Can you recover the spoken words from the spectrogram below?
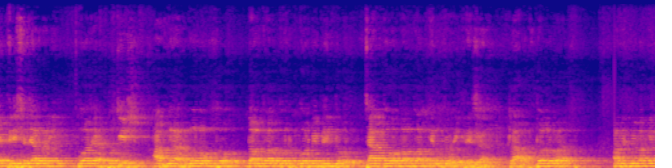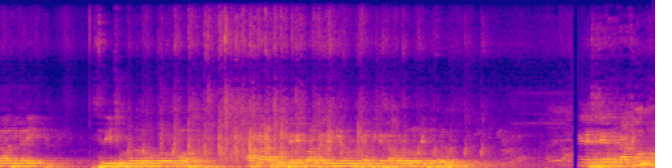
একত্রিশে জানুয়ারি দু হাজার পঁচিশ আপনার গুণমুগ্ধ দমকল কর- কর্মীবৃন্দ চাকদহ দমকল কেন্দ্র রিক্রিয়েশন ক্লাব। ধন্যবাদ। বিভাগীয় আধিকারিক শ্রী সুব্রত গুহ মহাশয়। আপনারা ফুল থেকে কর্মচারী দিয়ে অনুষ্ঠানটিকে সাফল্যমণ্ডিত রাজু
